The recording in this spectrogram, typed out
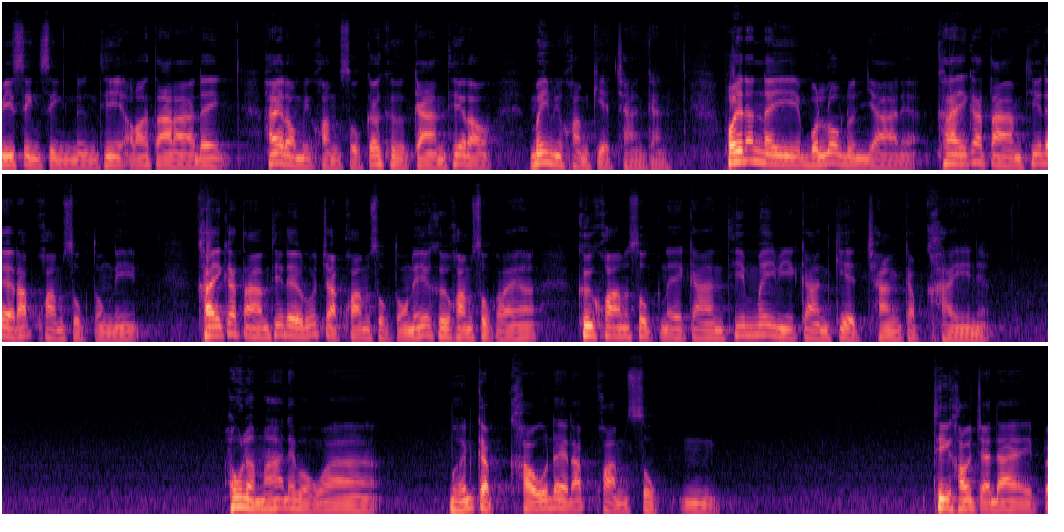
มีสิ่งสิ่งหนึ่งที่อัลลอฮฺตาลาได้ให้เรามีความสุขก็คือการที่เราไม่มีความเกลียดชังกัน เพราะฉะนั้นในบนโลกดุนยาเนี่ยใครก็ตามที่ได้รับความสุขตรงนี้ ใครก็ตามที่ได้รู้จักความสุขตรงนี้คือความสุขอะไรฮะคือความสุขในการที่ไม่มีการเกลียดชังกับใครเนี่ย อุลามะได้บอกว่า เหมือนกับเขาได้รับความสุขที่เขาจะได้ไป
